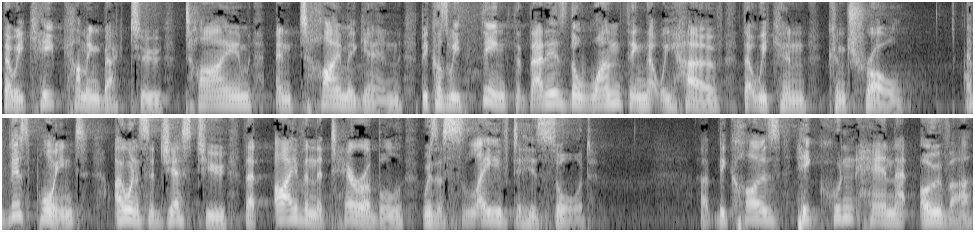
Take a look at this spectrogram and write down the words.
That we keep coming back to time and time again because we think that that is the one thing that we have that we can control. At this point, I want to suggest to you that Ivan the Terrible was a slave to his sword. Uh, because he couldn't hand that over,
